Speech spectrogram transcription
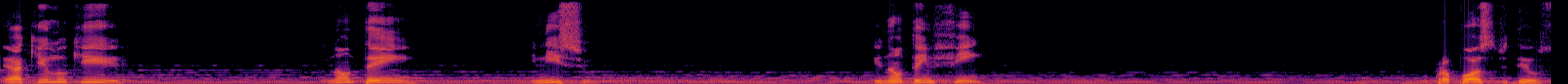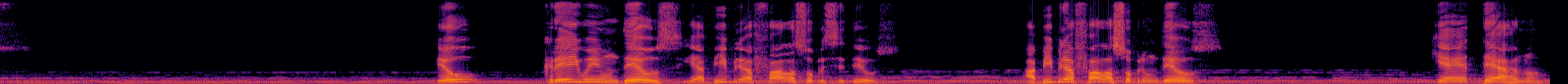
É aquilo que não tem início e não tem fim. O propósito de Deus. Eu creio em um Deus e a Bíblia fala sobre esse Deus. A Bíblia fala sobre um Deus que é eterno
